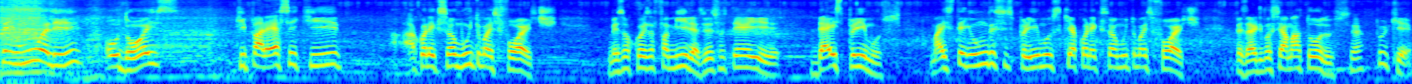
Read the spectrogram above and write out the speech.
tem um ali ou dois que parece que a conexão é muito mais forte. Mesma coisa família, às vezes você tem aí 10 primos, mas tem um desses primos que a conexão é muito mais forte, apesar de você amar todos, né? Por quê?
